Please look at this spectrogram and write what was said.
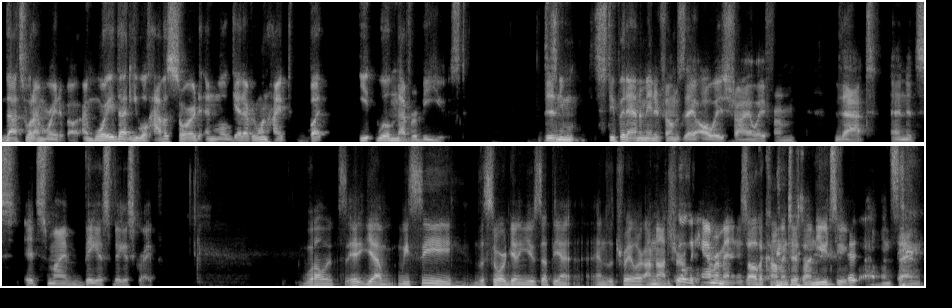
that's what i'm worried about i'm worried that he will have a sword and will get everyone hyped but it will never be used disney stupid animated films they always shy away from that and it's it's my biggest biggest gripe Well, it's it, yeah. We see the sword getting used at the end of the trailer. I'm not You sure. the cameraman, is all the commenters on YouTube have been saying.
